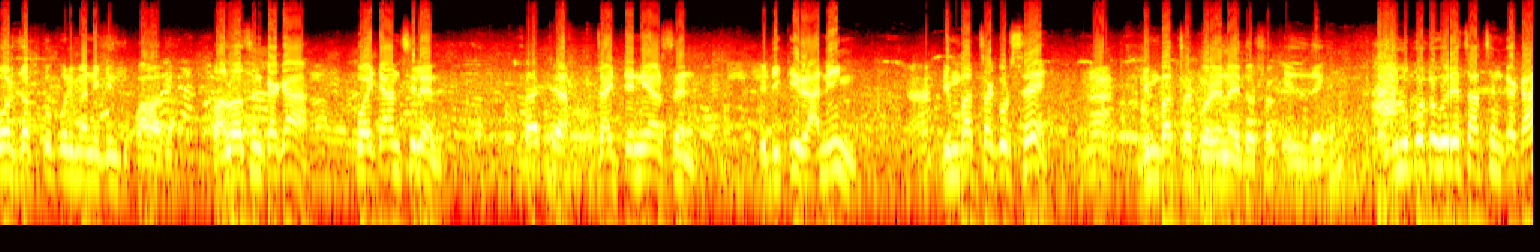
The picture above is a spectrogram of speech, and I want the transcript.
পর্যাপ্ত পরিমাণে কিন্তু পাওয়া যায়। ভালো আছেন কাকা? কয়টা আনছিলেন? চারটে। নিয়ে আসছেন। এটি কি রানিং? ডিম বাচ্চা করছে? না। ডিম বাচ্চা করে নাই দর্শক এই যে দেখেন। এগুলো কত করে চাচ্ছেন কাকা?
